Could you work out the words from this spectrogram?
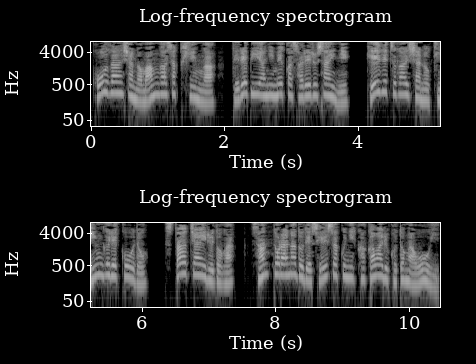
講談社の漫画作品がテレビアニメ化される際に、系列会社のキングレコード、スターチャイルドがサントラなどで制作に関わることが多い。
